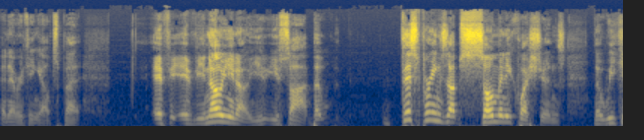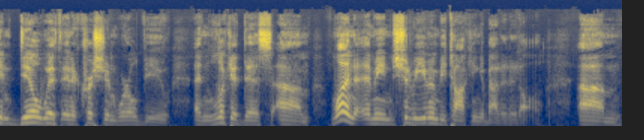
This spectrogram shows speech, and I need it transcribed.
and everything else. But if if you know, you know, you you saw it. But this brings up so many questions that we can deal with in a Christian worldview and look at this. Um, one, I mean, should we even be talking about it at all? Um,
